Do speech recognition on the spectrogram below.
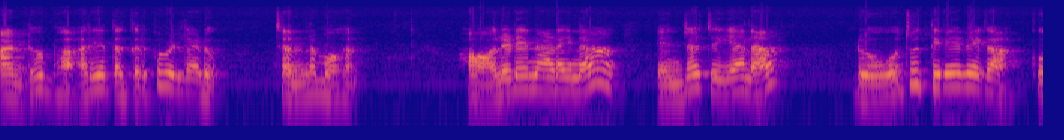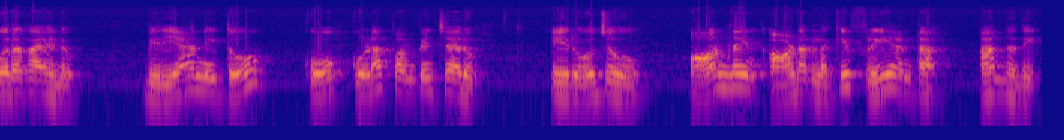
అంటూ భార్య దగ్గరకు వెళ్ళాడు చంద్రమోహన్. హాలిడే నాడైనా ఎంజాయ్ చెయ్యాలా? రోజు తినేవేగా కూరగాయలు. బిర్యానీతో కోక్ కూడా పంపించారు. ఈరోజు ఆన్లైన్ ఆర్డర్లకి ఫ్రీ అంట అన్నది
